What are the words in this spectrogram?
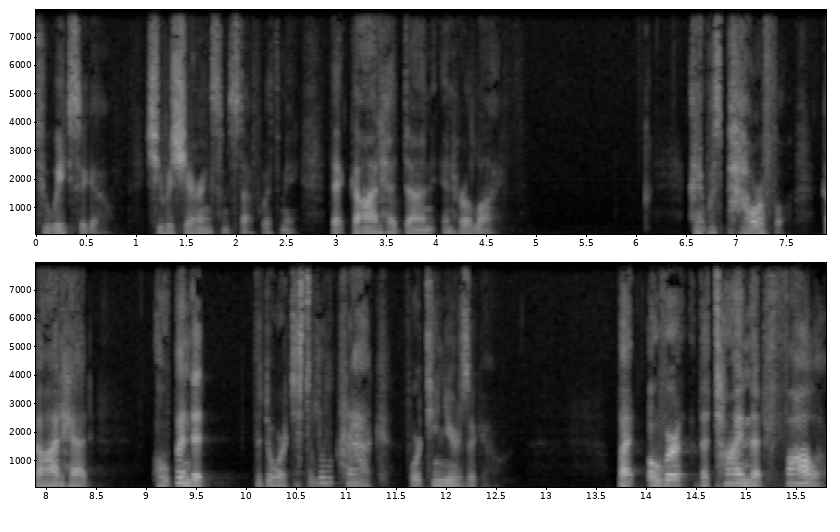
two weeks ago, she was sharing some stuff with me that God had done in her life. And it was powerful. God had opened it, the door just a little crack 14 years ago. But over the time that followed,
